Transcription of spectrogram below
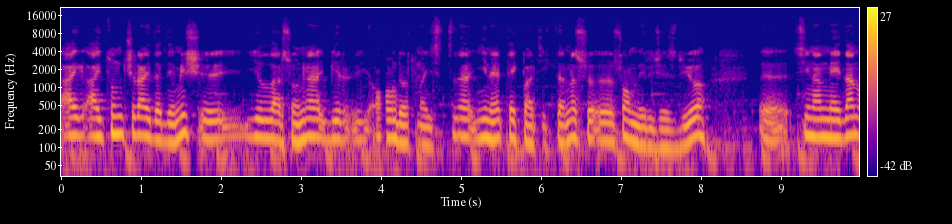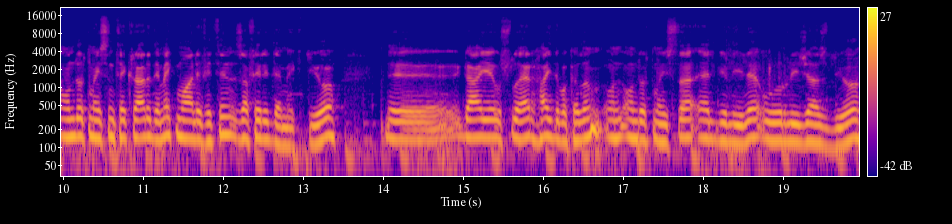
Ay, Aytun Çıray da demiş e, yıllar sonra bir 14 Mayıs'ta yine tek parti iktidarına e, son vereceğiz diyor. Ee, Sinan Meydan 14 Mayıs'ın tekrarı demek muhalefetin zaferi demek diyor. Ee, Gaye Usluer haydi bakalım on- 14 Mayıs'ta el birliğiyle uğurlayacağız diyor.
